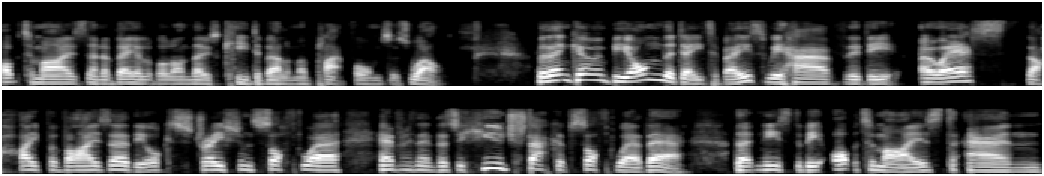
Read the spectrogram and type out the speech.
optimized and available on those key development platforms as well. But then going beyond the database, we have the, the OS, the hypervisor, the orchestration software, everything. There's a huge stack of software there that needs to be optimized and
